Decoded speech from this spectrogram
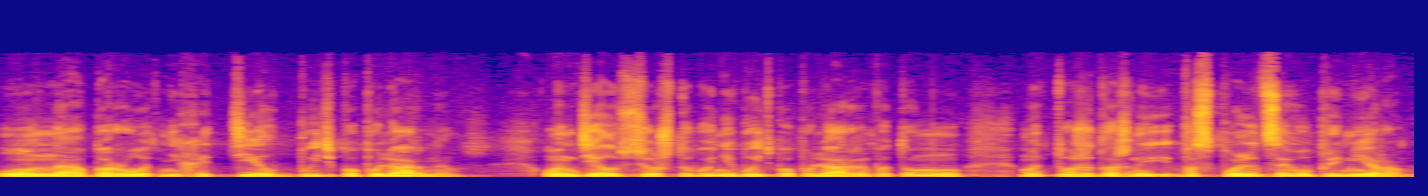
Он, наоборот, не хотел быть популярным. Он делал все, чтобы не быть популярным, потому мы тоже должны воспользоваться его примером.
